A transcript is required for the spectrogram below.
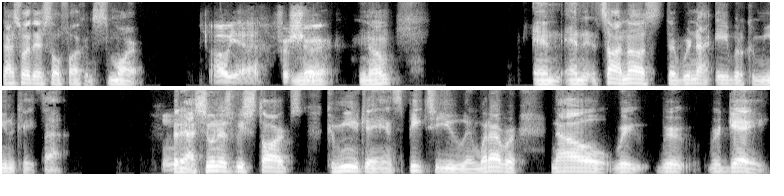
That's why they're so fucking smart. Oh yeah, for sure. You know, and and it's on us that we're not able to communicate that. But Mhm. as soon as we start communicating and speak to you and whatever, now we're we're we're gay.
